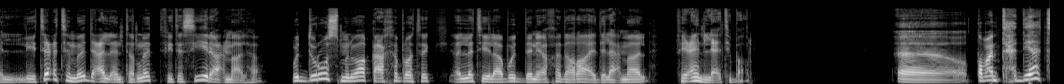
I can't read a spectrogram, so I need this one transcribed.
اللي تعتمد على الإنترنت في تسيير أعمالها والدروس من واقع خبرتك التي لابد أن يأخذها رائد الأعمال في عين الاعتبار. آه طبعا التحديات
